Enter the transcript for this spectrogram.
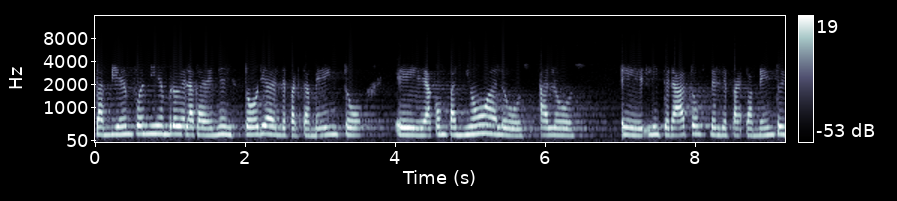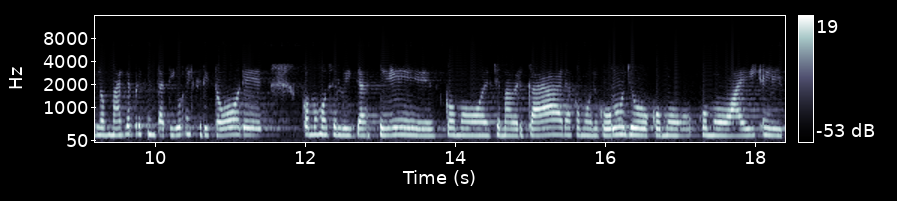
también fue miembro de la Academia de Historia del departamento, eh, acompañó a los, a los eh, literatos del departamento y los más representativos escritores, como José Luis Garcés, como el Chema Vercara, como el Goyo, como, como hay eh,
